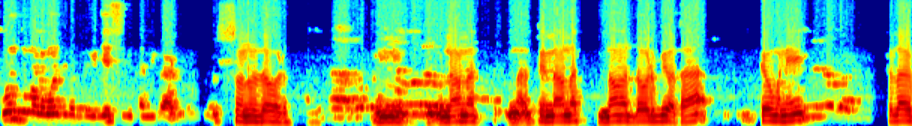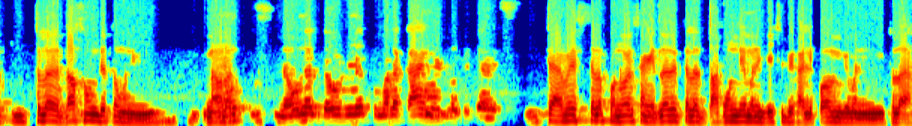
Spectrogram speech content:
कोण तुम्हाला म्हटलं होतं की जेसीबी खाली सोनू दौड. नवनाथ ते नवनाथ नवनाथ दौड बी होता. तो म्हणे तुला तुला दाखवून देतो म्हणे मी नवनाथ. नवनाथ दौडनं तुम्हाला काय म्हटलं होतं त्यावेळेस? त्यावेळेस त्याला फोनवर सांगितलं तर त्याला दाखवून दे म्हणे जेसीबी खाली पाहून घे म्हणे मी तुला.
